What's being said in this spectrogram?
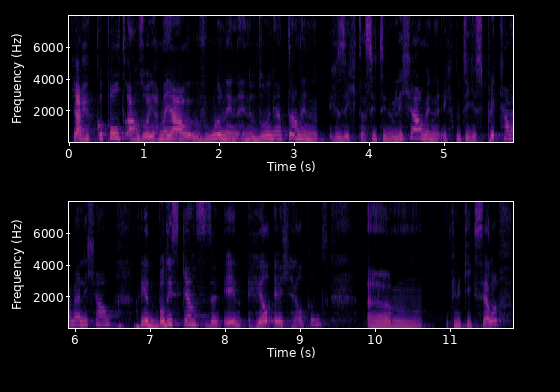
ja, gekoppeld aan zo, ja, maar ja, voelen en, en hoe doe ik dat dan? En je zegt, dat zit in je lichaam en ik moet in gesprek gaan met mijn lichaam. Het bodyscans zijn één, heel erg helpend, um, vind ik zelf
